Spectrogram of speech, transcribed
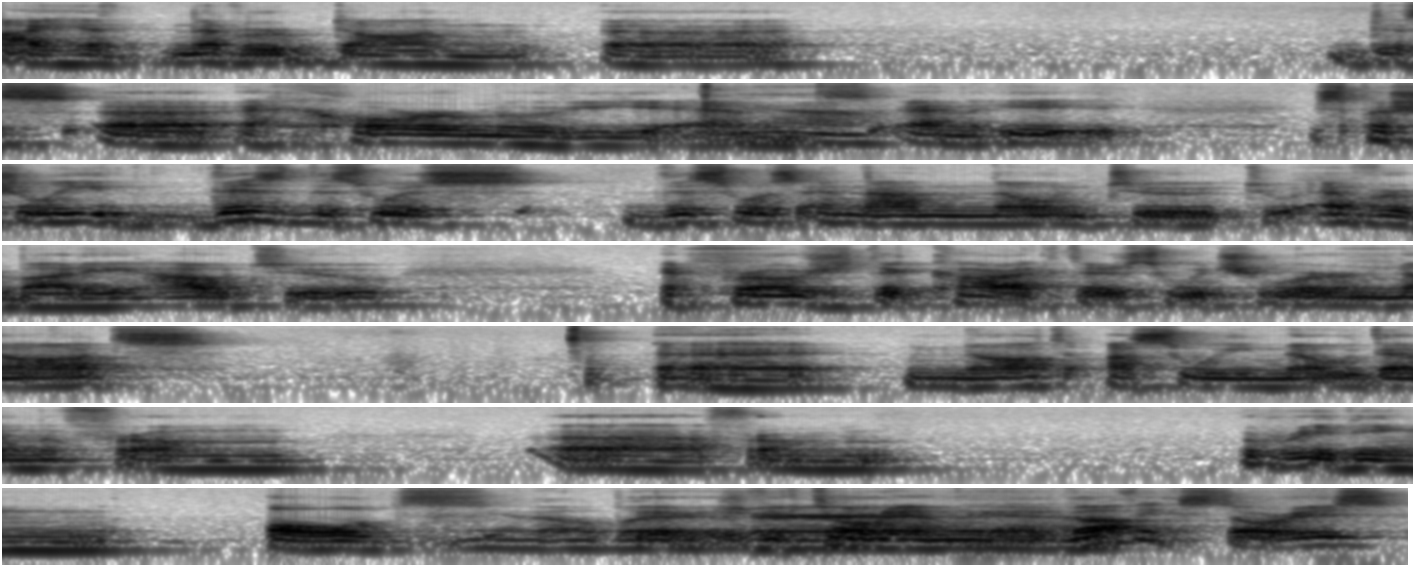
I had never done uh, this uh, a horror movie and Yeah. and it, especially this this was this was an unknown to to everybody how to approach the characters which were not uh, not as we know them from uh, from reading old Yeah, old uh, literature, Victorian uh, yeah. Gothic stories,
